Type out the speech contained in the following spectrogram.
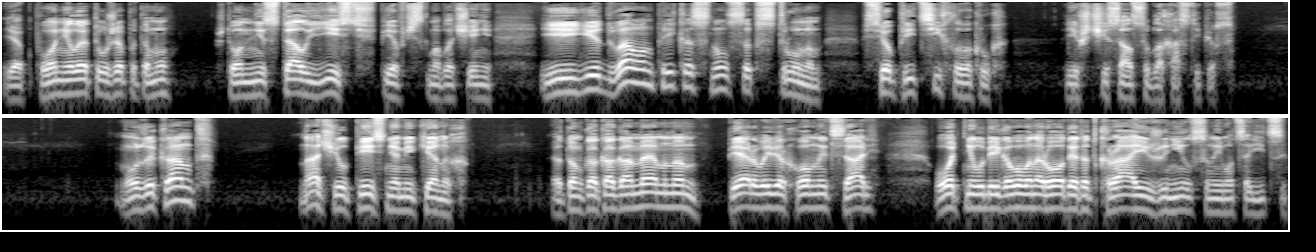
Я понял это уже потому, что он не стал есть в певческом облачении, и едва он прикоснулся к струнам, все притихло вокруг, лишь чесался блохастый пес. Музыкант начал песню о Микенах о том, как Агамемнон, первый верховный царь, отнял у берегового народа этот край и женился на его царице.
